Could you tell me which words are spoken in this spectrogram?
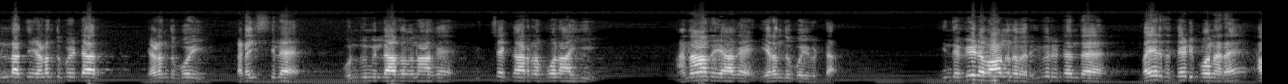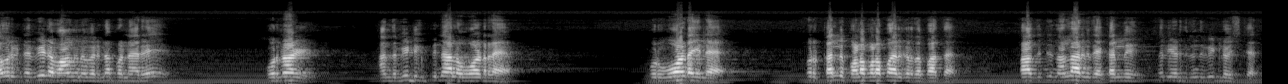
எல்லாத்தையும் இழந்து போயிட்டார். இழந்து போய் கடைசியில ஒன்றுமில்லாதவனாக பிச்சைக்காரனை போல ஆகி அனாதையாக இறந்து போய்விட்டார் இந்த வீடை வாங்கினவர் இவர்கிட்ட அந்த வைரத்தை தேடி போனார அவர்கிட்ட வீடை வாங்கினவர் என்ன பண்ணாரு? ஒரு நாள் அந்த வீட்டுக்கு பின்னால ஓடுற ஒரு ஓடையில ஒரு கல் பளபளப்பா இருக்கிறத பார்த்தார். பார்த்துட்டு நல்லா இருக்குதே கல் சொல்லி எடுத்துட்டு வந்து வீட்டில் வச்சுட்டார்.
